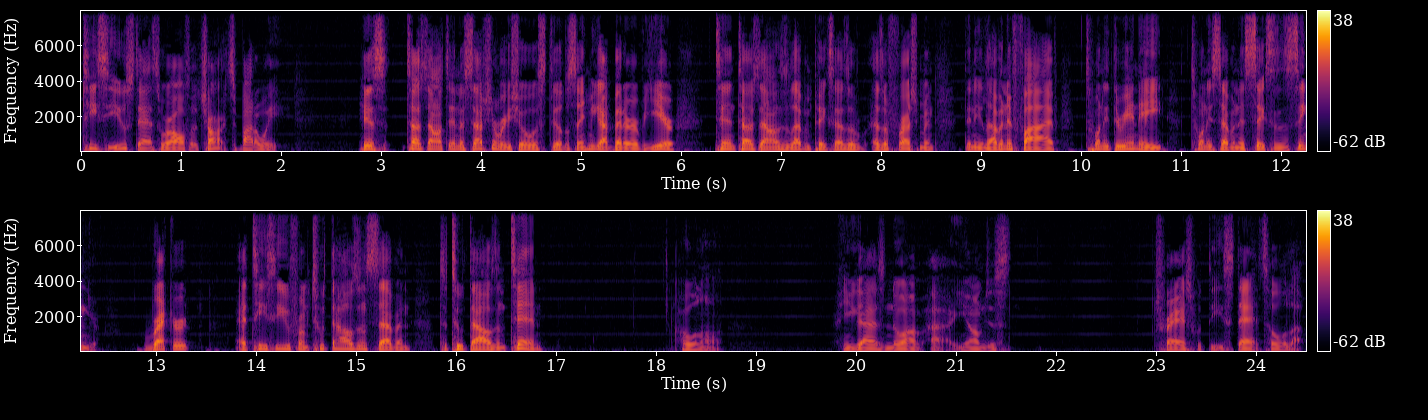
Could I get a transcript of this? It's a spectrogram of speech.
TCU stats were off the charts, by the way. His touchdown to interception ratio is still the same. He got better every year. 10 touchdowns, 11 picks as a as a freshman, then 11 and 5, 23 and 8, 27 and 6 as a senior. Record at TCU from 2007 to 2010. Hold on. You guys know I'm I, you know I'm just trash with these stats. Hold up.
